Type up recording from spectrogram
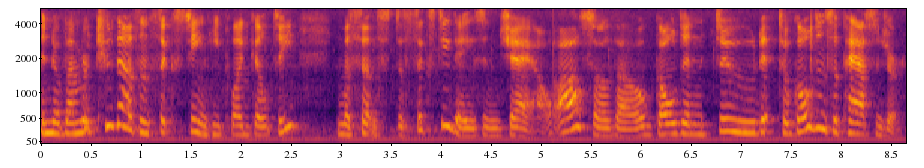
In November 2016, he pled guilty and was sentenced to 60 days in jail. Also, though, Golden sued, so Golden's the passenger.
